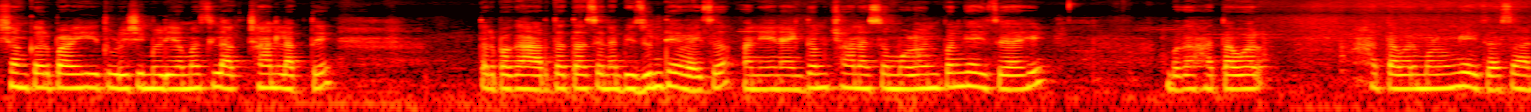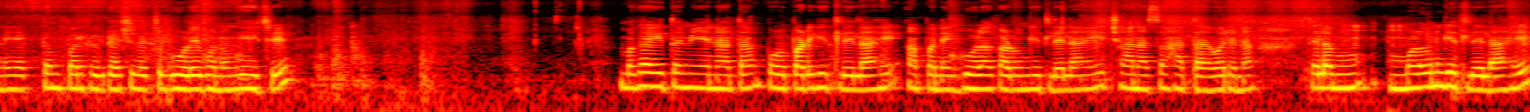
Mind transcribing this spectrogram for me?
शंकरपाळी ही थोडीशी मिडियमच लाग छान लागते. तर बघा अर्धा तास आहे ना भिजून ठेवायचं आणि यांना एकदम छान असं मळून पण घ्यायचं आहे. बघा हातावर हातावर मळून घ्यायचं असं आणि एकदम परफेक्ट असे त्याचे गोळे बनवून घ्यायचे. बघा इथं मी यांना ना आता पोळपाट घेतलेला आहे. आपण एक गोळा काढून घेतलेला आहे. छान असं हातावर आहे ना त्याला मळून घेतलेला आहे.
